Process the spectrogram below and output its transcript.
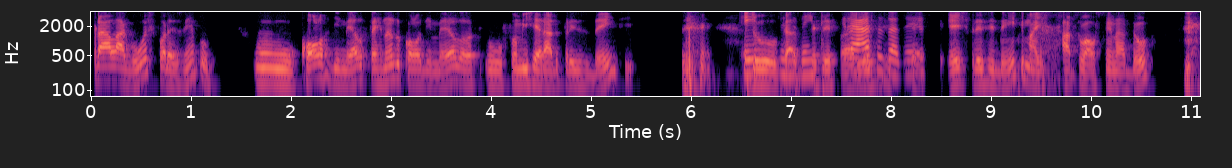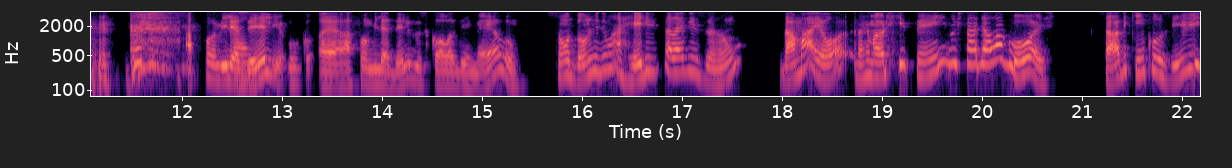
para Alagoas, por exemplo, o Collor de Mello, Fernando Collor de Mello, o famigerado presidente do caso Ex-presidente, PC Faria, é, ex-presidente, mas atual senador, a família Ai. dele, o- é, a família dele dos Collor de Mello, são donos de uma rede de televisão da maior, das maiores que tem no estado de Alagoas, sabe? Que inclusive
